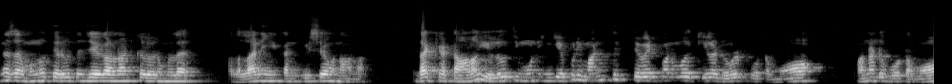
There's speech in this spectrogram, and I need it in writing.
என்ன சார் முந்நூற்றி அறுபத்தஞ்சே கால் நாட்கள் வரும்ல? அதெல்லாம் நீங்கள் கன்ஃபியூஸே வேணாம். எதா கேட்டாலும் எழுவத்தி மூணு இங்கே எப்படி மந்த்துக்கு டிவைட் பண்ணும்போது கீழே டபுள் போட்டோமோ பன்னெண்டு போட்டோமோ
